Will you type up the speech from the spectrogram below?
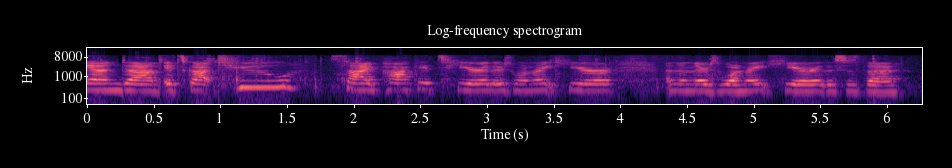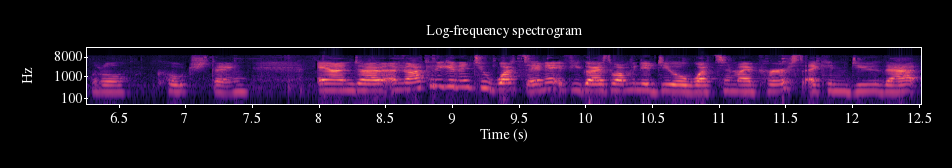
And um, it's got two side pockets here. There's one right here, and then there's one right here. This is the little Coach thing. And uh, I'm not going to get into what's in it. If you guys want me to do a what's in my purse, I can do that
